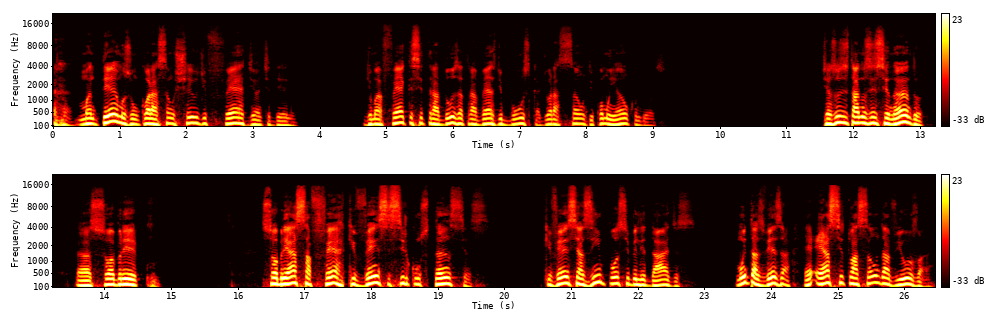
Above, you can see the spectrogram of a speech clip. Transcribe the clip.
mantermos um coração cheio de fé diante dele. De uma fé que se traduz através de busca, de oração, de comunhão com Deus. Jesus está nos ensinando uh, sobre sobre essa fé que vence circunstâncias, que vence as impossibilidades. Muitas vezes é, é a situação da viúva.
